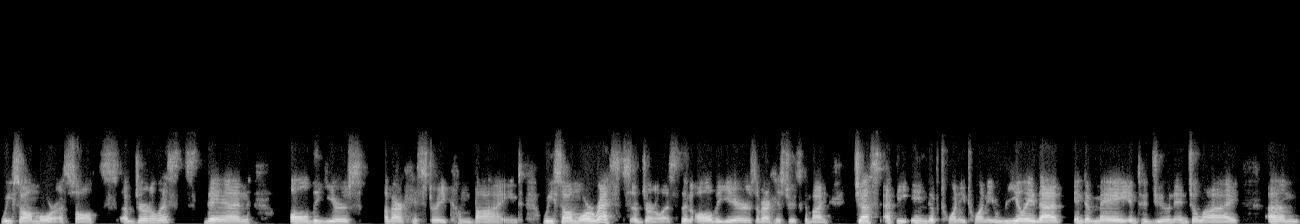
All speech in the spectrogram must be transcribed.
we saw more assaults of journalists than all the years of our history combined. We saw more arrests of journalists than all the years of our histories combined just at the end of 2020, really that end of May into June and July. Um,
